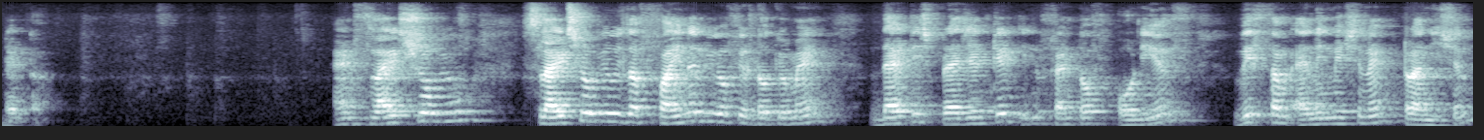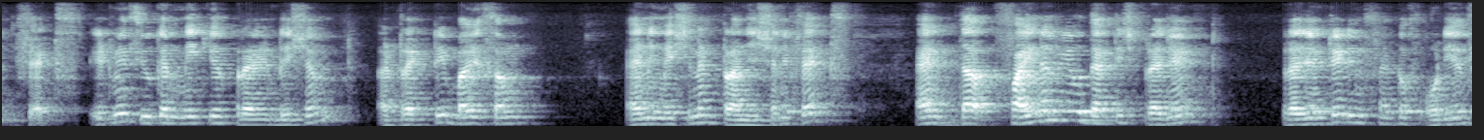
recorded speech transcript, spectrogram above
data. And slideshow view. Slideshow view is the final view of your document that is presented in front of audience with some animation and transition effects. It means you can make your presentation attractive by some animation and transition effects. And the final view that is present presented in front of audience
